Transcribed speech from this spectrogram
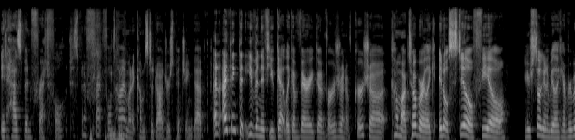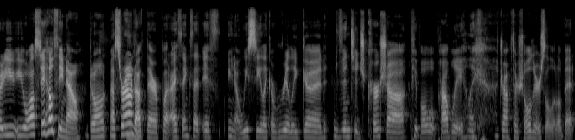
It has been fretful. It has been a fretful Mhm. time when it comes to Dodgers pitching depth. And I think that even if you get like a very good version of Kershaw come October, like it'll still feel you're still going to be like everybody you, you all stay healthy now. Don't mess around Mhm. out there, but I think that if you know, we see like a really good vintage Kershaw, people will probably like drop their shoulders a little bit.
